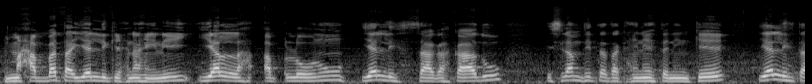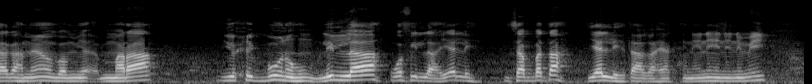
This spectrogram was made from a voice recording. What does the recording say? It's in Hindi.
maxabata yalli kixnahini yalla ablonu yalli saagahkaadu islamtita takxinehtaninke yallih taagah mecemaba mara yuxibunahum lilah wafilah yallih sabata yallih taagah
